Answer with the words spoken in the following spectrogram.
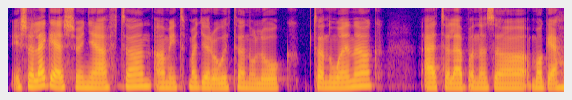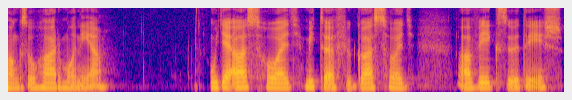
És a legelső nyelvtan, amit magyarul tanulók tanulnak, általában az a magáhangzó harmónia. Ugye az, hogy mitől függ az, hogy a végződés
